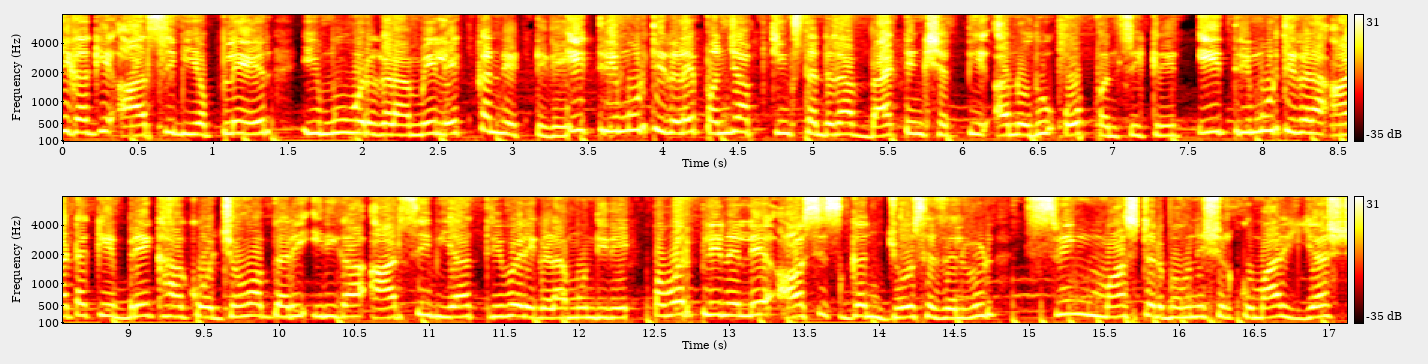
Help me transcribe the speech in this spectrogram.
ಹೀಗಾಗಿ ಆರ್ಸಿಬಿಯ ಪ್ಲೇಯರ್ ಈ ಮೂವರುಗಳ ಮೇಲೆ ಕಣ್ಣಿಟ್ಟಿದೆ. ಈ ತ್ರಿಮೂರ್ತಿಗಳೇ ಪಂಜಾಬ್ ಕಿಂಗ್ಸ್ ತಂಡದ ಬ್ಯಾಟಿಂಗ್ ಶಕ್ತಿ ಅನ್ನೋದು ಓಪನ್ ಸೀಕ್ರೆಟ್ ಈ ತ್ರಿಮೂರ್ತಿಗಳ ಆಟಕ್ಕೆ ಬ್ರೇಕ್ ಹಾಕುವ ಜವಾಬ್ದಾರಿ ಇದೀಗ ಆರ್ಸಿಬಿಯ ತ್ರಿವಳಿಗಳ ಮುಂದಿದೆ. ಪವರ್ ಪ್ಲೇನಲ್ಲೇ Aussies gun Jos Hazlewood, swing master Bhuvneshwar Kumar, Yash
